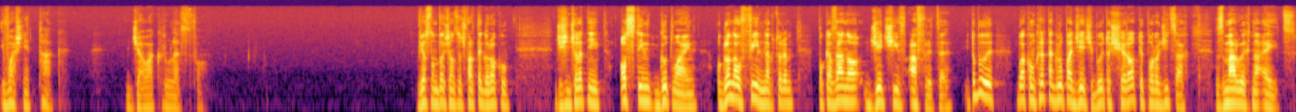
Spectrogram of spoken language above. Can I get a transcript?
I właśnie tak działa królestwo. Wiosną 2004 roku dziesięcioletni Austin Goodwine oglądał film, na którym pokazano dzieci w Afryce. I to były, była konkretna grupa dzieci. Były to sieroty po rodzicach zmarłych na AIDS.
